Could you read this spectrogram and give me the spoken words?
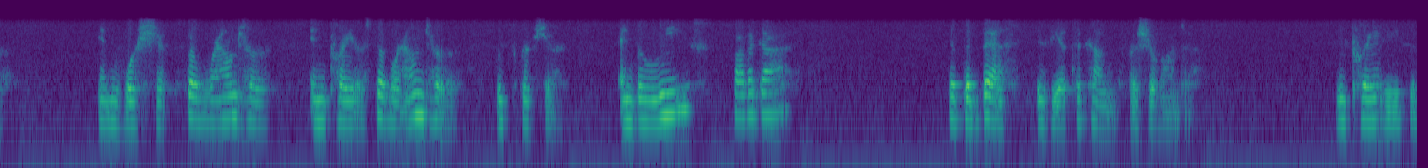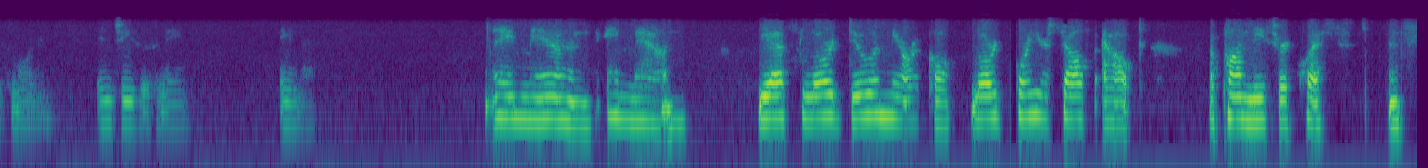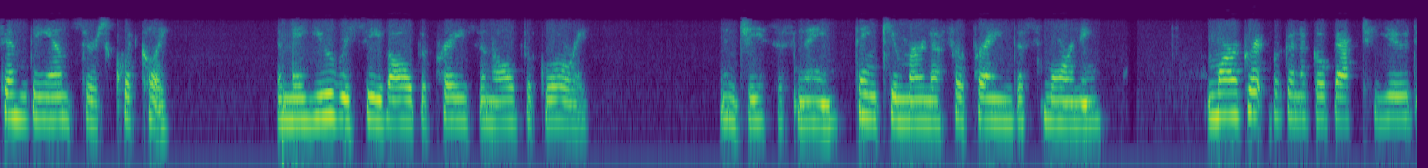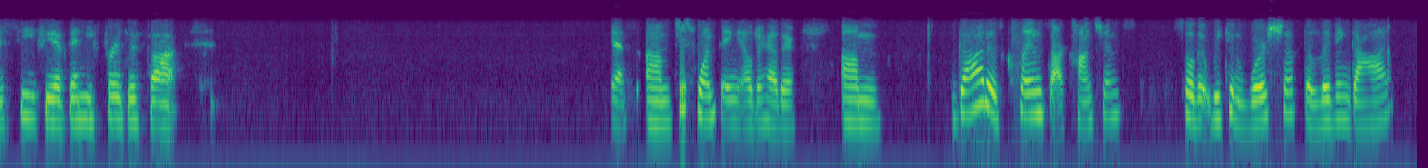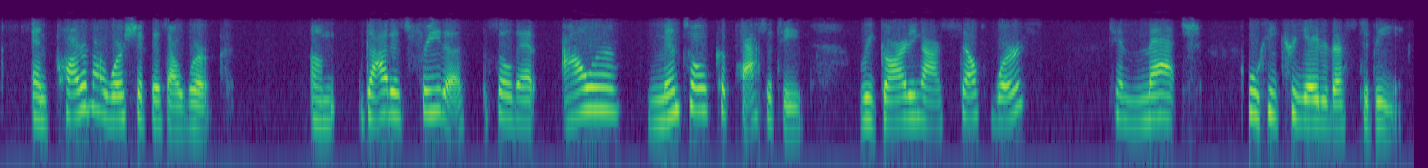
in worship, surround her in prayer, surround her with scripture, and believe, Father God, that the best is yet to come for Sharonda. We pray these this morning. In Jesus' name, amen. Amen. Amen. Yes, Lord, do a miracle. Lord, pour yourself out upon these requests and send the answers quickly. And may you receive all the praise and all the glory. In Jesus' name. Thank you, Myrna, for praying this morning. Margaret, we're going to go back to you to see if you have any further thoughts. Yes, um, just one thing, Elder Heather. Um, God has cleansed our conscience so that we can worship the living God. And part of our worship is our work. Um, God has freed us so that our mental capacity regarding our self worth can match who He created us to be.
